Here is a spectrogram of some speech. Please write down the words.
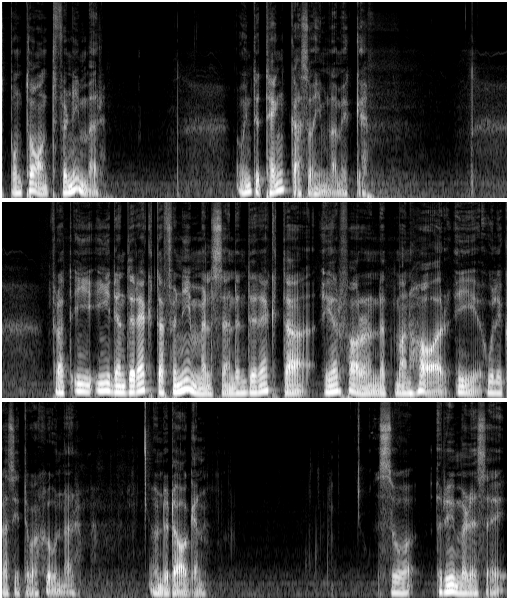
spontant förnimmer. Och inte tänka så himla mycket. För att i, i den direkta förnimmelsen, den direkta erfarenhet man har i olika situationer under dagen. Så rymmer det sig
